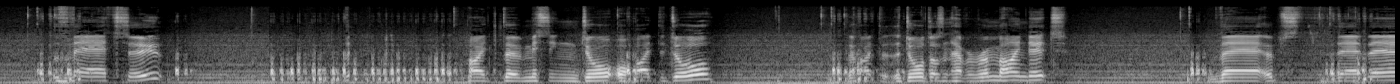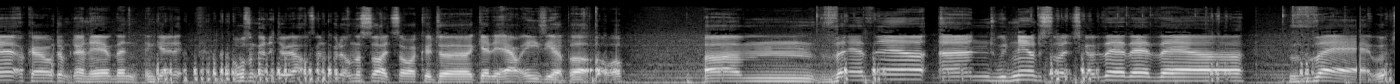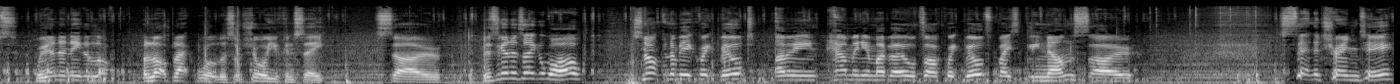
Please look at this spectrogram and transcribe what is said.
there too. Hide the missing door, or hide the door. The hide that the door doesn't have a room behind it. There, oops, there, there. Okay, I'll jump down here and then and get it. I wasn't going to do that, I was going to put it on the side so I could uh, get it out easier, but oh well. Um, there, there, and we've now decided to go there, there, there, there. Whoops. We're going to need a lot, a lot of black wool, as I'm sure you can see. So, this is going to take a while. It's not going to be a quick build. I mean, how many of my builds are quick builds? Basically none, so... Setting a trend here.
